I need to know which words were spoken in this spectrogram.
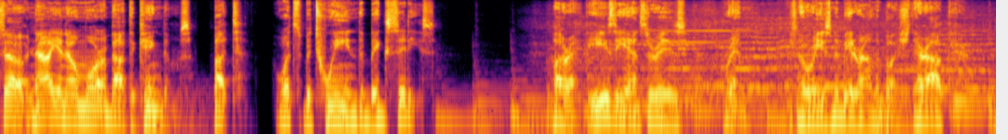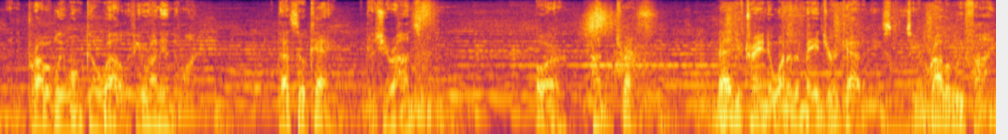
So, now you know more about the kingdoms. But, what's between the big cities? Alright, the easy answer is Grimm. There's no reason to beat around the bush. They're out there. And it probably won't go well if you run into one. That's okay, because you're a huntsman. Or huntress. And you've trained at one of the major academies, so you're probably fine.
